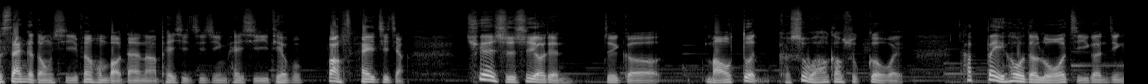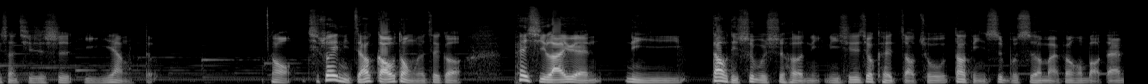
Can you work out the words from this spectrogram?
三个东西——分红保单啊、配息基金、配息 ETF 放在一起讲，确实是有点这个矛盾。可是我要告诉各位。它背后的逻辑跟精神其实是一样的，哦，所以你只要搞懂了这个配息来源，你到底适不适合你，你其实就可以找出到底适不适合买分红保单，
